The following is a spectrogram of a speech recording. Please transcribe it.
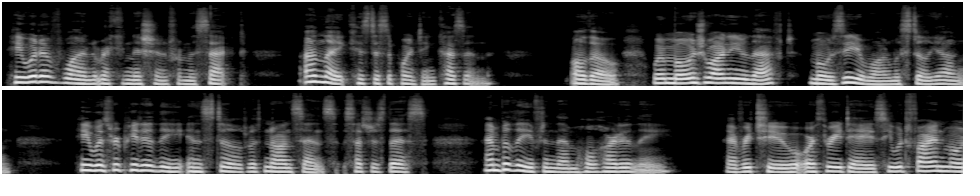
he would have won recognition from the sect, unlike his disappointing cousin. Although, when Mo Xuanyu left, Mo Ziyuan was still young. He was repeatedly instilled with nonsense such as this, and believed in them wholeheartedly. Every two or three days he would find Mo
